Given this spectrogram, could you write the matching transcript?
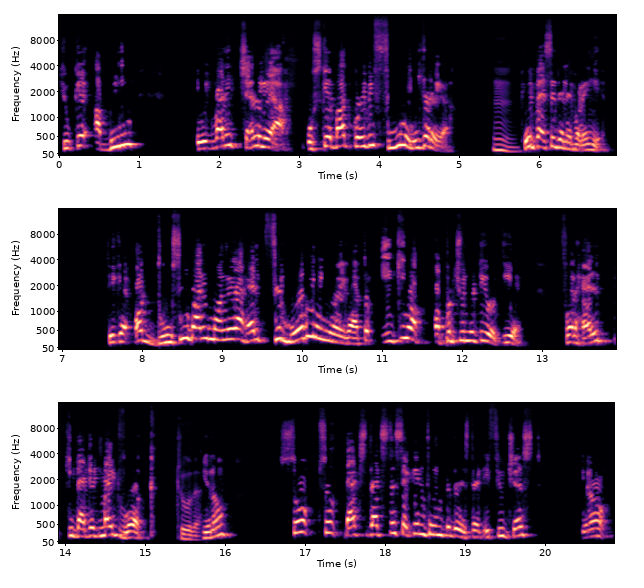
क्योंकि अभी एक बार ही चल गया उसके बाद कोई भी फ्री में नहीं करेगा। हम्म। फिर पैसे देने पड़ेंगे। ठीक है? और दूसरी बारी मांगेगा हेल्प फिर वो भी नहीं होएगा। तो एक ही अपॉर्चुनिटी होती है। फॉर हेल्प की that it might work you know so so that's that's the second thing to this that if you just you know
